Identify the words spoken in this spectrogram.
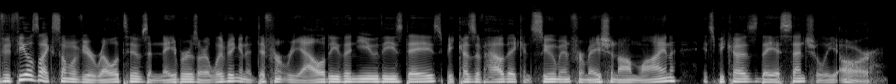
If it feels like some of your relatives and neighbors are living in a different reality than you these days because of how they consume information online, it's because they essentially are.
